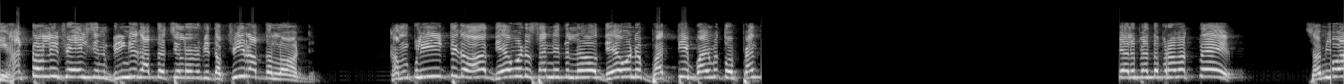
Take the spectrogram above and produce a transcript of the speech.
ఈ utterly fails in bringing up the children with the fear of the lord కంప్లీట్గా దేవుడి సన్నిధిలో దేవుని భక్తి భయంతో పెంచ పెద్ద ప్రవక్తే. సమీవా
